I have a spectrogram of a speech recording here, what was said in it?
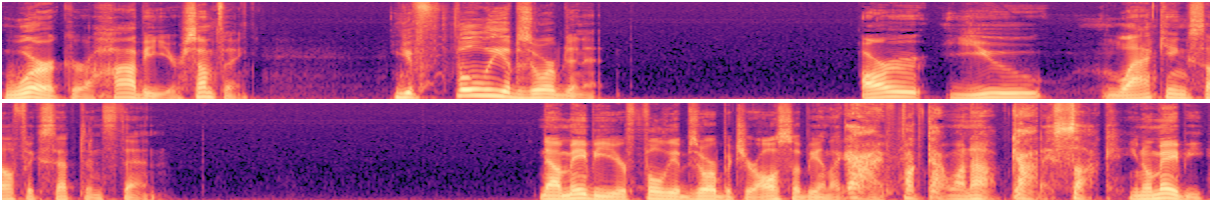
work or a hobby or something. You get fully absorbed in it. Are you lacking self acceptance then? Now, maybe you're fully absorbed, but you're also being like, ah, I fucked that one up. God, I suck. You know, maybe.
